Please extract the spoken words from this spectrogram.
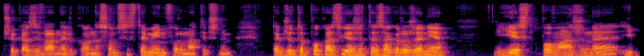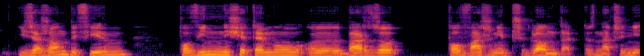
przekazywane, tylko one są w systemie informatycznym. Także to pokazuje, że te zagrożenie jest poważne i, i zarządy firm powinny się temu e, bardzo poważnie przyglądać. To znaczy, nie,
